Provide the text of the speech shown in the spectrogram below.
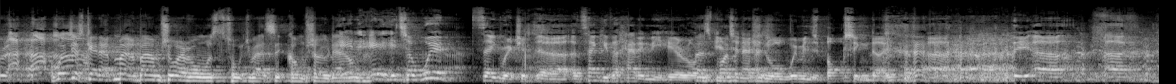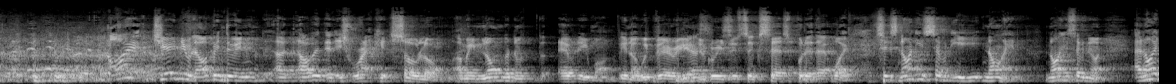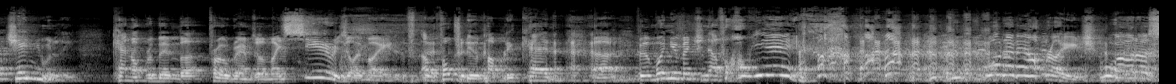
we'll just get it. I'm sure everyone wants to talk to you about sitcom showdown. It, it, it's a weird thing, Richard, uh, and thank you for having me here on That's International Women's Boxing Day. Uh, the, uh, uh, genuinely, I've been doing, uh, I've been at this racket so long. I mean, longer than everyone, you know, with varying Yes. degrees of success, put it that way. Since 1979. 1979. And I genuinely cannot remember programs I made, series I made. Unfortunately, the public can. Uh, but when you mentioned that, I thought, oh yeah, what an outrage! What a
